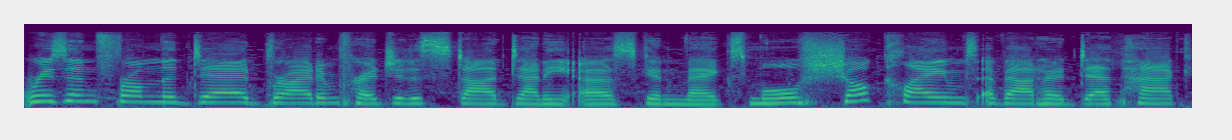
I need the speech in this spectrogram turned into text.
Risen from the dead, Bride and Prejudice star Dannii Erskine makes more shock claims about her death hack.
